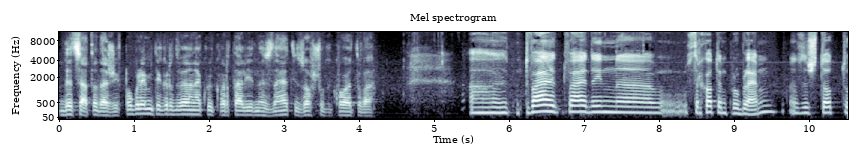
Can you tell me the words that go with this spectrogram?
децата, даже и в по-големите градове на някои квартали, не знаят изобщо какво е това. А, това, е, това е един а, страхотен проблем, защото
